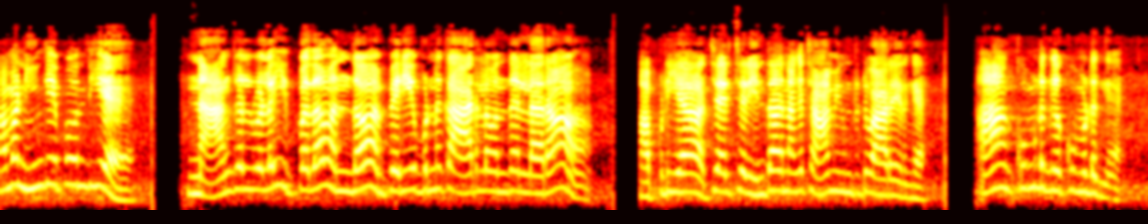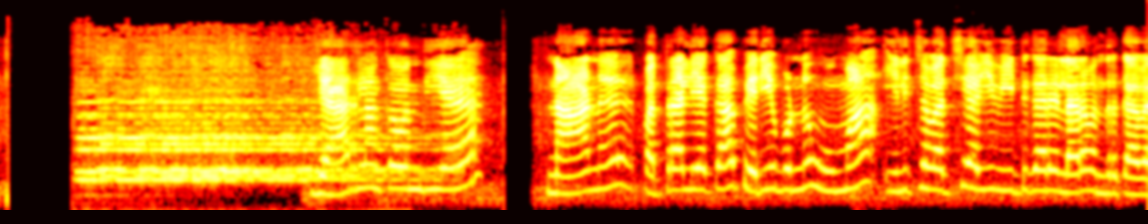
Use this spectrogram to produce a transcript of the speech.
ஆமா நீங்க எப்போ வந்தீங்க? நாங்கள் வள இப்பதான் வந்தோம். பெரிய பொண்ணு கார்ல வந்த எல்லாரும். அப்படியா? சரி சரி. இந்தா நாங்க சாமி கும்பிட்டுட்டு வாரேருங்க ஆ கும்பிடுங்க கும்பிடுங்க. யாரெல்லாம் அக்கா வந்தீங்க? நானு பத்ராளி அக்கா பெரிய பொண்ணு உமா இழிச்ச வச்சு ஐய வீட்டுக்கார எல்லாரும் வந்திருக்காவ.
